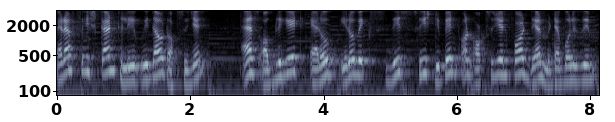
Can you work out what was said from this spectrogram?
Parrotfish can't live without oxygen. As obligate aerob- aerobics, these fish depend on oxygen for their metabolism,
